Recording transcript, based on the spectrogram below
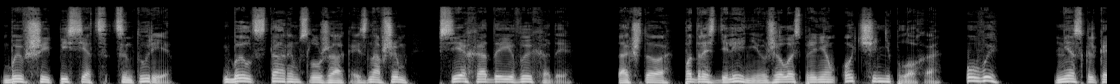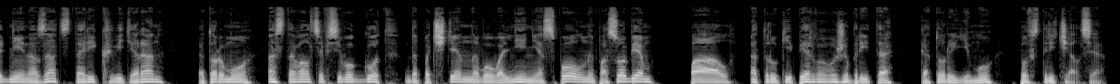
бывший писец Центурии, был старым служакой, знавшим все ходы и выходы, так что подразделению жилось при нем очень неплохо. Увы, несколько дней назад старик-ветеран, которому оставался всего год до почтенного увольнения с полным пособием, пал от руки первого же брита, который ему повстречался.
